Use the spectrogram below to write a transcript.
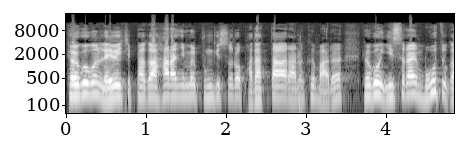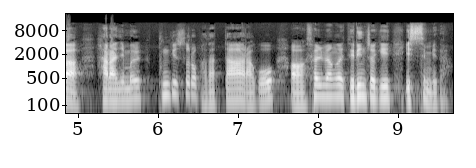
결국은 레위 지파가 하나님을 분깃으로 받았다라는 그 말은 결국 이스라엘 모두가 하나님을 분깃으로 받았다라고 어, 설명을 드린 적이 있습니다.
